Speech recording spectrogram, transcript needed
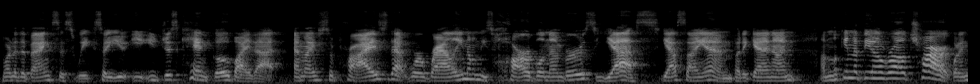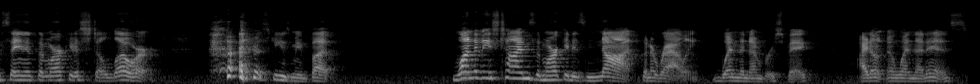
one of the banks this week so you you just can't go by that. Am i surprised that we're rallying on these horrible numbers? Yes yes i am but again i'm i'm looking at the overall chart when i'm saying that the market is still lower. Excuse me but one of these times, the market is not going to rally when the number is big. I don't know when that is.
